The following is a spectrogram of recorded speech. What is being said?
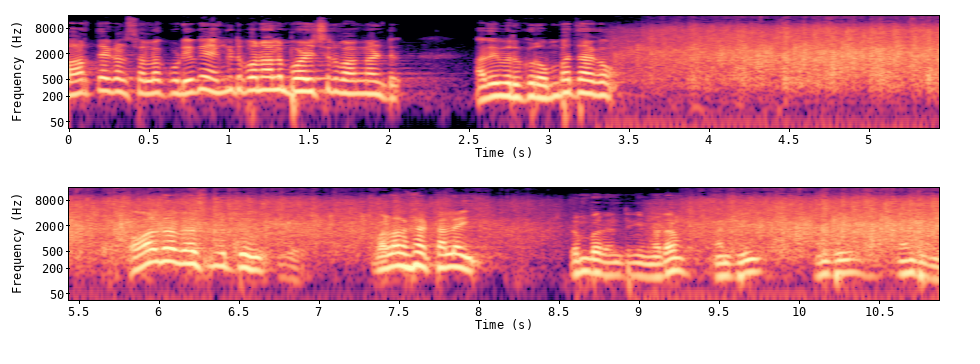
வார்த்தைகள் சொல்லக்கூடியவங்க எங்கிட்டு போனாலும் பழிச்சிருவாங்கன்ட்டு. அது இவருக்கு ரொம்ப தகம். ஆல் த பெஸ்ட் முத்து. வளர்க கலை. ரொம்ப நன்றிங்க மேடம். நன்றி. நன்றி நன்றி.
